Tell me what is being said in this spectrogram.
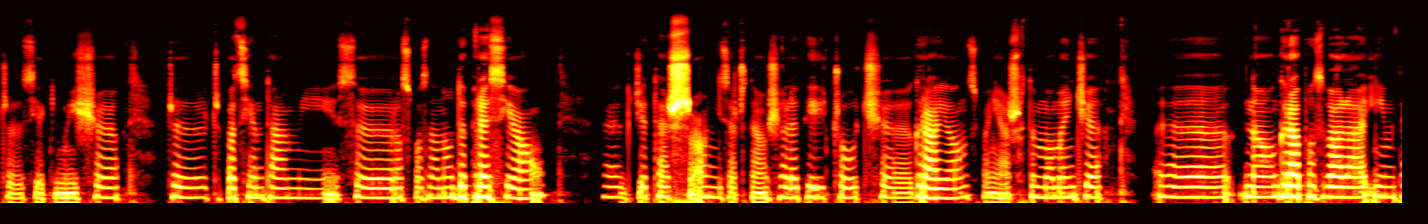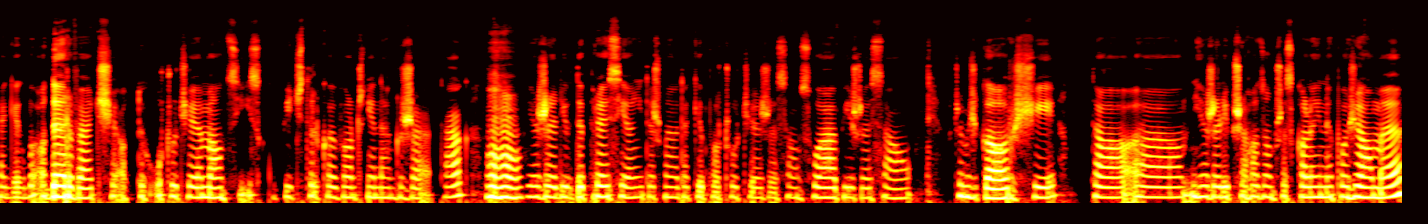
czy z jakimiś, czy, czy pacjentami z rozpoznaną depresją, gdzie też oni zaczynają się lepiej czuć grając, ponieważ w tym momencie E, no, gra pozwala im tak jakby oderwać się od tych uczuć i emocji i skupić tylko i wyłącznie na grze, tak? Mhm. Jeżeli w depresji oni też mają takie poczucie, że są słabi, że są w czymś gorsi, to e, jeżeli przechodzą przez kolejne poziomy,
